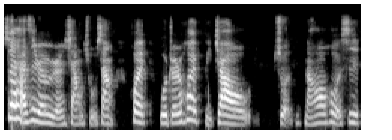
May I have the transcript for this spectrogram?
所以还是人与人相处上会，我觉得会比较准，然后或者是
